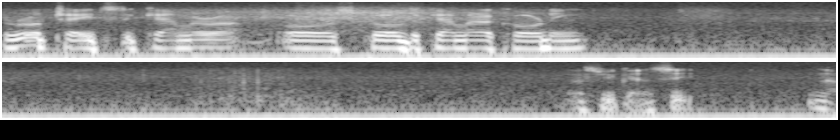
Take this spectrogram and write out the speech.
rotates the camera or scroll the camera according as you can see. Now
